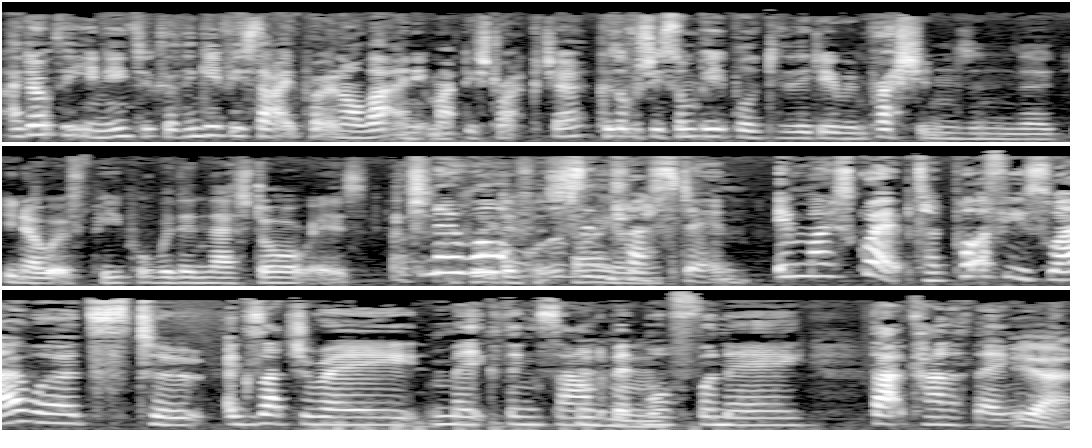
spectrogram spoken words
I don't think you need to because I think if you started putting all that in, it might distract you. Because obviously, some people do they do impressions and the you know of people within their stories. That's Do you know what was style. interesting? In my script, I'd put a few swear words to exaggerate, make things sound a bit mm-hmm. more funny, that kind of thing. Yeah.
